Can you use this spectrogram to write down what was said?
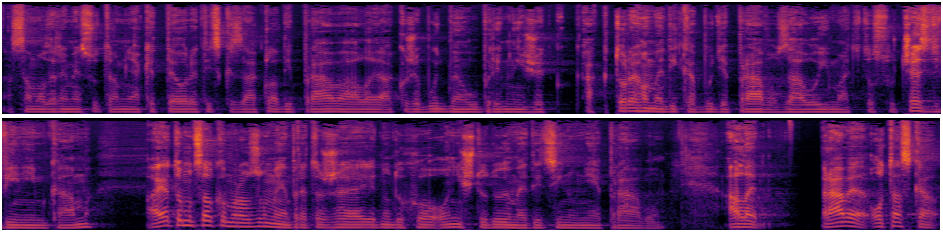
a samozrejme sú tam nejaké teoretické základy práva, ale akože buďme úprimní, že a ktorého medika bude právo zaujímať, to sú česť výnimkám. A ja tomu celkom rozumiem, pretože jednoducho oni študujú medicínu, nie právo. Ale práve otázka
